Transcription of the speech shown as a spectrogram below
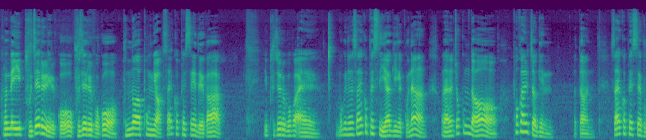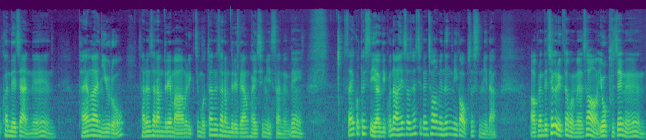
그런데 이 부제를 읽고 부제를 보고 분노와 폭력, 사이코패스의 뇌가 이 부제를 보고 에이 뭐 그냥 사이코패스 이야기겠구나. 나는 조금 더 포괄적인 어떤 사이코패스에 국한되지 않는 다양한 이유로 다른 사람들의 마음을 읽지 못하는 사람들에 대한 관심이 있었는데 사이코패스 이야기구나 해서 사실은 처음에는 흥미가 없었습니다. 어, 그런데 책을 읽다 보면서 요 부제는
